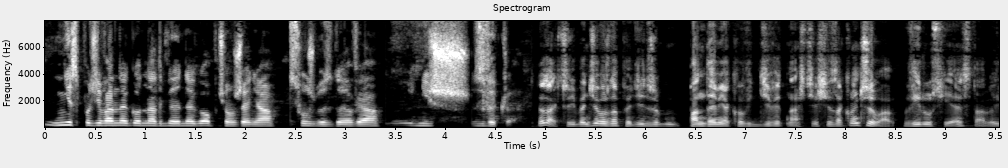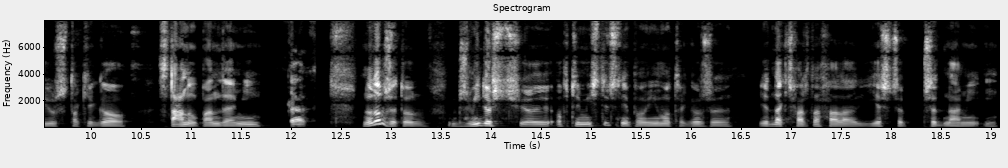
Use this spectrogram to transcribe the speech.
niespodziewanego, nadmiernego obciążenia służby zdrowia niż zwykle. No tak, czyli będzie można powiedzieć, że pandemia COVID-19 się zakończyła. Wirus jest, ale już takiego stanu pandemii. Tak. No dobrze, to brzmi dość e, optymistycznie, pomimo tego, że jednak czwarta fala jeszcze przed nami i,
